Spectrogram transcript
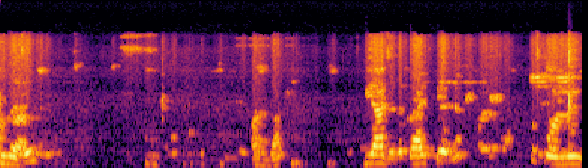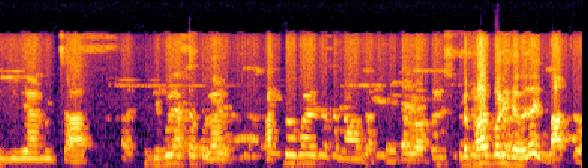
তুলেছে। কি আছে? তো প্রাইস কি আছে? তো কোল্ড বিরিয়ানি চাপ এগুলো একটা তো নাও এটা ভাগ করে দেবে তাই? ভাগ করে।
